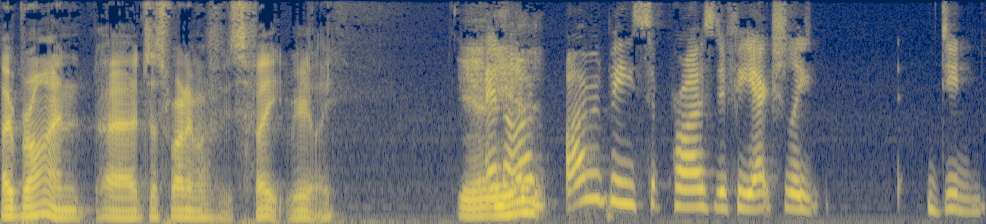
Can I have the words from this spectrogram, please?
O'Brien uh, just ran him off his feet, really. Yeah, And I, I would be surprised if he actually did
